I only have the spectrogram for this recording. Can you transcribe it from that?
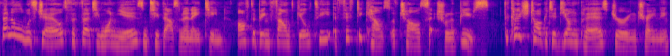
Bennell was jailed for 31 years in 2018 after being found guilty of 50 counts of child sexual abuse. The coach targeted young players during training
